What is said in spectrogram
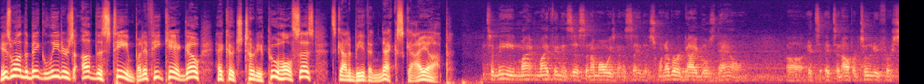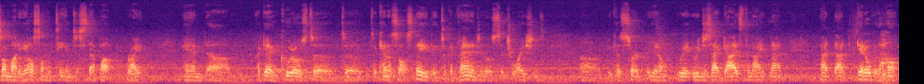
He's one of the big leaders of this team, but if he can't go, head coach Tony Pujols says it's got to be the next guy up. To me, my, my thing is this, and I'm always going to say this: whenever a guy goes down, uh, it's it's an opportunity for somebody else on the team to step up, right? And uh, again, kudos to, to, to, Kennesaw State. They took advantage of those situations uh, because certain, you know we, we just had guys tonight not not, not get over the hump,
